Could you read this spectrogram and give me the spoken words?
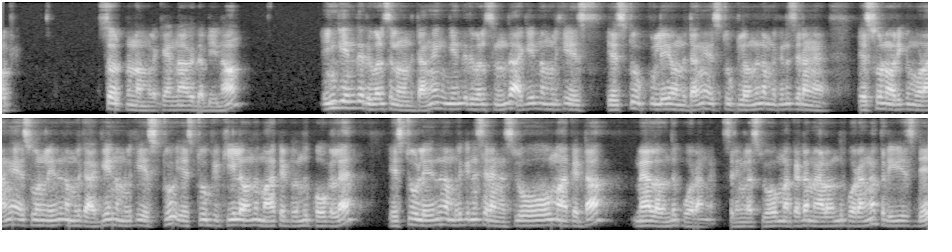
ஓகே ஸோ இப்போ நம்மளுக்கு என்ன ஆகுது அப்படின்னா இங்கேருந்து ரிவர்சல் வந்துட்டாங்க. இங்கேருந்து ரிவர்சல் வந்து அகைன் நம்மளுக்கு எஸ் எஸ் டூக்குள்ளேயே வந்துட்டாங்க. எஸ் டூக்குள்ள வந்து நம்மளுக்கு என்ன செய்கிறாங்க எஸ் ஒன் வரைக்கும் போகிறாங்க எஸ் ஒன்லேருந்து நம்மளுக்கு அகைன் நம்மளுக்கு எஸ் டூ எஸ் டூக்கு கீழே வந்து மார்க்கெட் வந்து போகல. எஸ் டூலேருந்து நம்மளுக்கு என்ன செய்கிறாங்க ஸ்லோ மார்க்கெட்டாக மேலே வந்து போகிறாங்க சரிங்களா? ஸ்லோ மார்க்கெட்டாக மேலே வந்து போகிறாங்க ப்ரீவியஸ் டே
